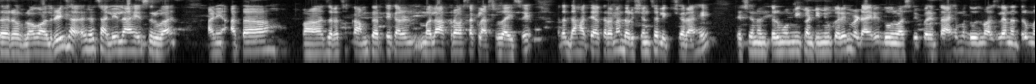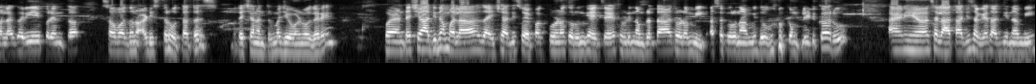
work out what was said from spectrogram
तर व्लॉग ऑलरेडी झालेला आहे सुरुवात. आणि आता जरासं काम करते कारण मला अकरा वाजता क्लासला जायचं आहे आता दहा ते अकरा ना दर्शनचं लेक्चर आहे. त्याच्यानंतर मग मी कंटिन्यू करेन. मग डायरेक्ट दोन वाजतेपर्यंत आहे. मग दोन वाजल्यानंतर मला घरी येईपर्यंत सव्वा दोन अडीच तर होतातच. त्याच्यानंतर मग जेवण वगैरे. पण त्याच्या आधी ना मला जायच्या आधी स्वयंपाक पूर्ण करून घ्यायचा आहे. थोडी नम्रता थोडं मी असं करून आम्ही दोघं कंप्लीट करू. आणि चला आता आधी सगळ्यात आधी ना मी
